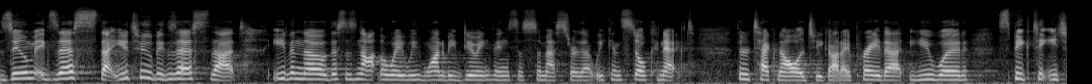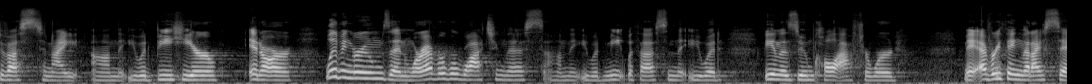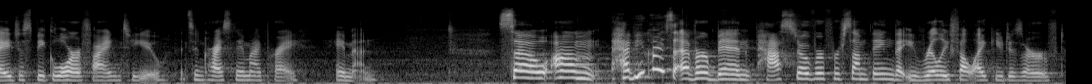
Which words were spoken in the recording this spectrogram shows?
Zoom exists, that YouTube exists, that even though this is not the way we want to be doing things this semester, that we can still connect through technology. God, I pray that you would speak to each of us tonight, um, that you would be here in our living rooms and wherever we're watching this, um, that you would meet with us and that you would be in the Zoom call afterward. May everything that I say just be glorifying to you. It's in Christ's name I pray. Amen. So, um, have you guys ever been passed over for something that you really felt like you deserved?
